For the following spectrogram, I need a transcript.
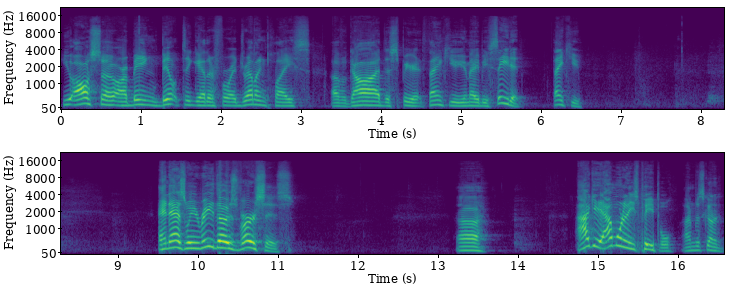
you also are being built together for a dwelling place of God the Spirit. Thank you. You may be seated. Thank you. And as we read those verses, uh, I get, I'm one of these people. I'm just going to,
